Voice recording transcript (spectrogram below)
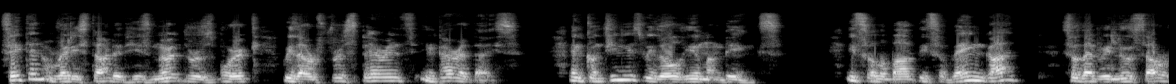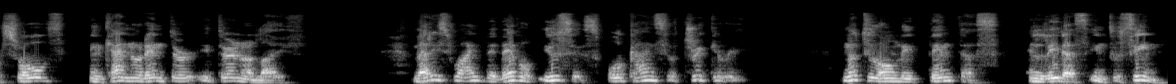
Satan already started his murderous work with our first parents in paradise and continues with all human beings. It's all about disobeying God so that we lose our souls and cannot enter eternal life. That is why the devil uses all kinds of trickery, not to only tempt us and lead us into sin,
